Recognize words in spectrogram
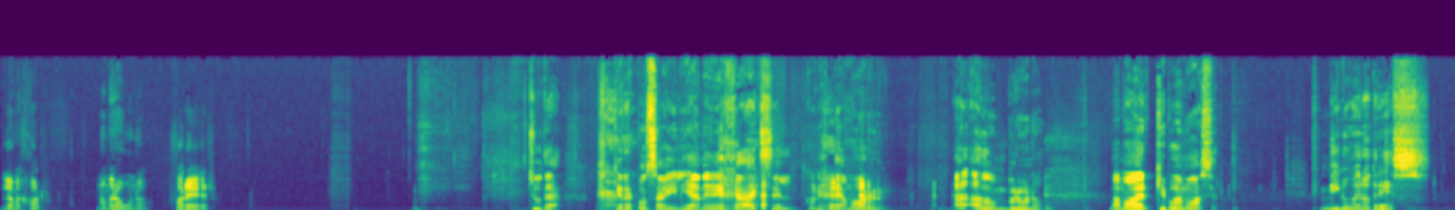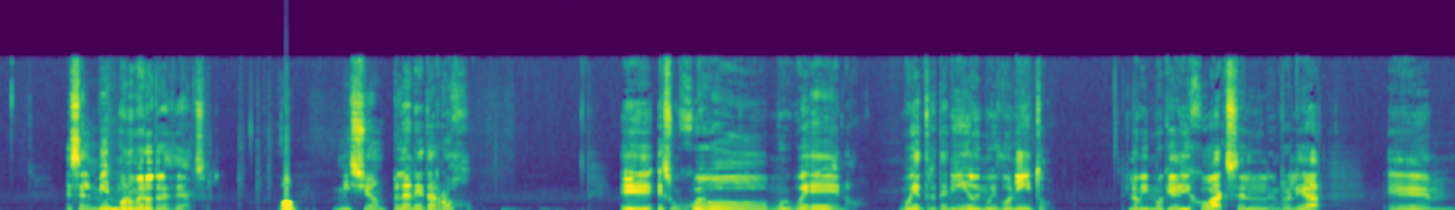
lo mejor. Número uno, forever. Chuta, qué responsabilidad me deja Axel con este amor a, a don Bruno. Vamos a ver qué podemos hacer. Mi número 3 es el mismo número 3 de Axel. Misión Planeta Rojo. Eh, es un juego muy bueno, muy entretenido y muy bonito. Lo mismo que dijo Axel en realidad. Eh,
